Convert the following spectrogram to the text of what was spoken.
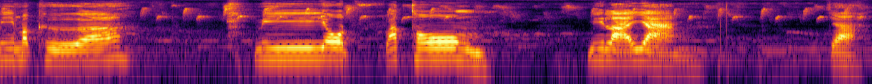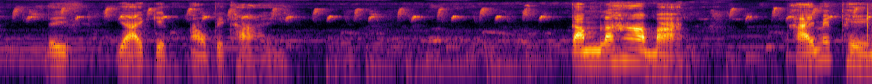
มีมะเขือ มีโยดฟักทองมีหลายอย่าง จ้ะได้ ยายเก็บเอาไปขายกำละห้าบาท ขายไม่แพง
